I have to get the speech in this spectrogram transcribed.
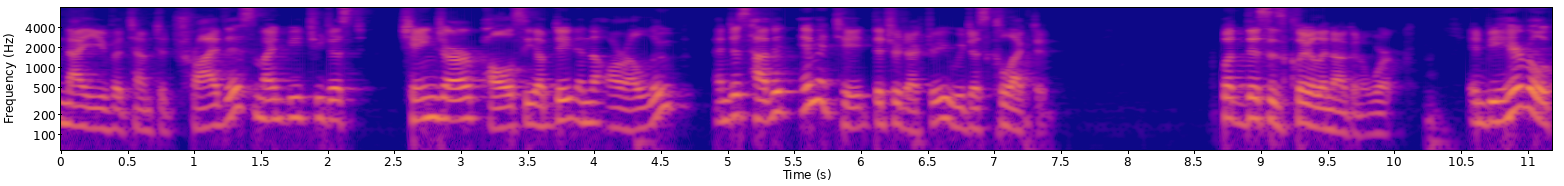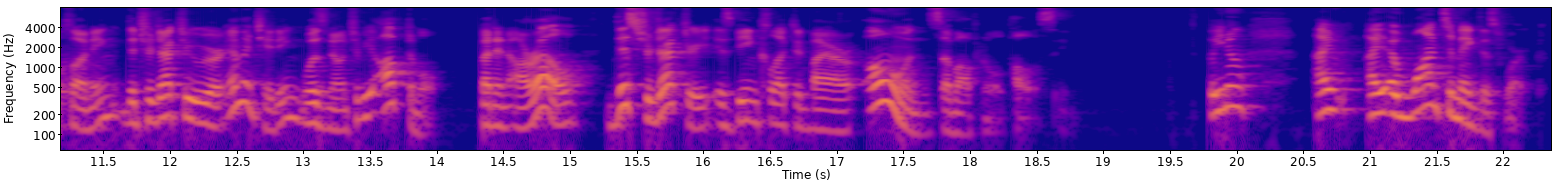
naive attempt to try this might be to just change our policy update in the RL loop and just have it imitate the trajectory we just collected. But this is clearly not going to work. In behavioral cloning, the trajectory we were imitating was known to be optimal, but in RL, this trajectory is being collected by our own suboptimal policy. But you know, I, I, I want to make this work.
